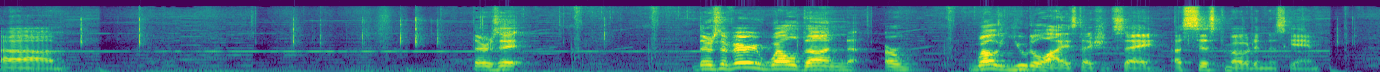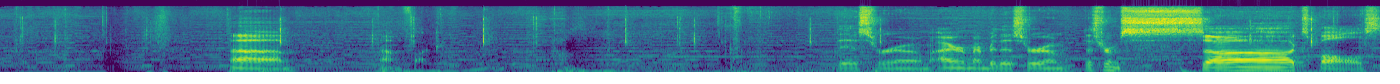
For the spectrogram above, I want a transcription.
um, there's a there's a very well done or well utilized, I should say, assist mode in this game. Um, oh fuck. This room, I remember this room. This room sucks balls.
